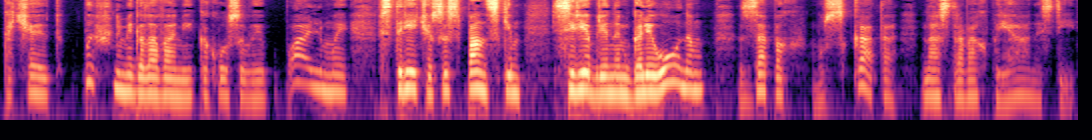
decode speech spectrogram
качают пышными головами кокосовые пальмы, встреча с испанским серебряным галеоном, запах муската на островах пряностей,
